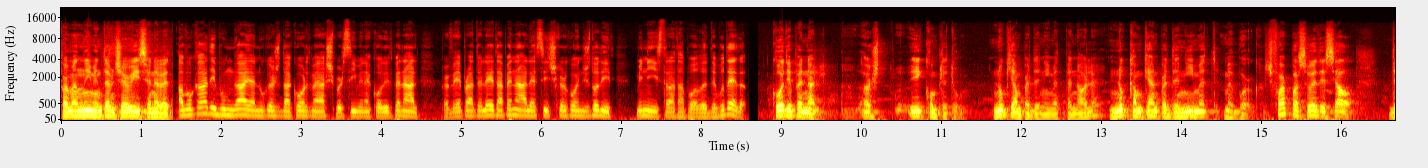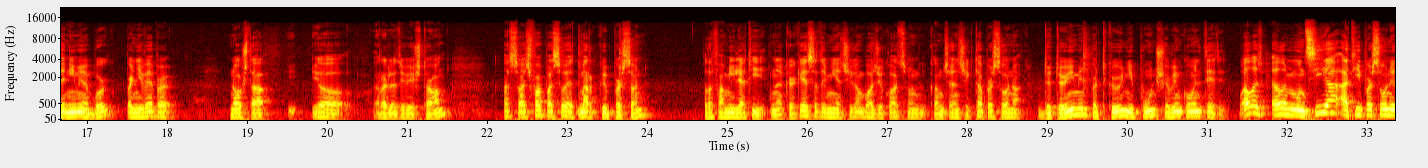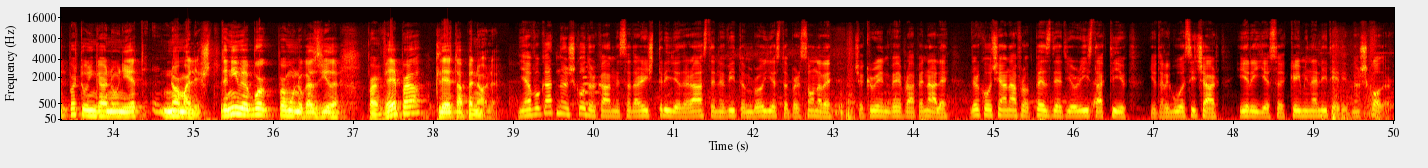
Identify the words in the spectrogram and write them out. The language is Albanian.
për mendimin tim qeverisjen e vet. Avokati Bungaja nuk është dakord me ashpërsimin e Kodit Penal për vepra të lehta penale siç kërkojnë çdo ditë ministrat apo edhe deputetët. Kodi Penal është i kompletum. Nuk jam për dënimet penale, nuk kam kenë për dënimet me burg. Çfarë pasojë të sjell dënimi me burg për një vepër ndoshta jo relativisht të rëndë, sa çfarë pasojë të merr ky person dhe familja e tij? Në kërkesat e mia që i kam bërë gjykatës unë kam qenë që këta persona detyrimin për të kryer një punë shërbim komunitetit. Edhe edhe mundësia e atij personit për t'u ingranu një jetë normalisht. Dënimi me burg për mu nuk a zgjidhje për vepra të lehta penale. Një avokat në Shkodër ka mesatarisht tridhjetë raste në vit të mbrojtjes të personave që kryejnë vepra penale, ndërkohë që janë afro pesëdhjetë juristë aktivë, një tregues i qartë i rritjes së kriminalitetit në Shkodër.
